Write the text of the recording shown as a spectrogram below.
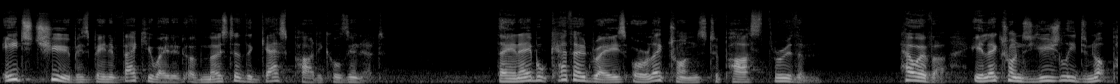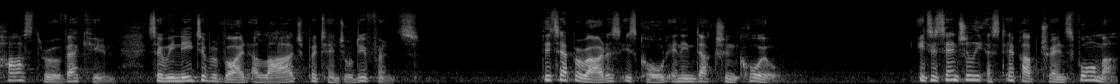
Each tube has been evacuated of most of the gas particles in it. They enable cathode rays or electrons to pass through them. However, electrons usually do not pass through a vacuum, so we need to provide a large potential difference. This apparatus is called an induction coil. It's essentially a step-up transformer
